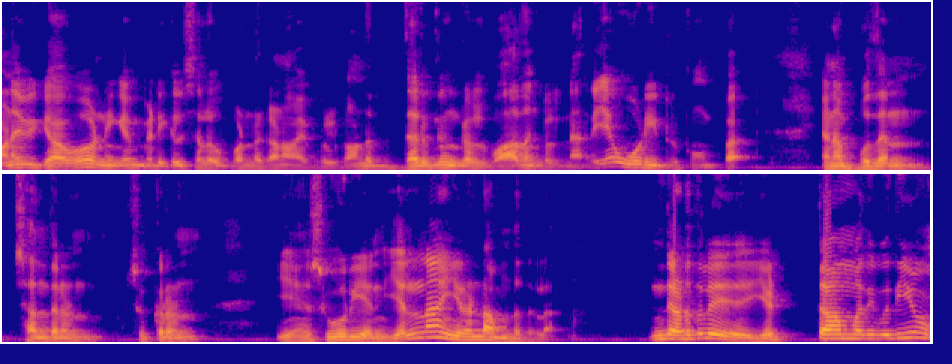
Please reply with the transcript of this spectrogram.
மனைவிக்காகவோ நீங்கள் மெடிக்கல் செலவு பண்ணுறதுக்கான வாய்ப்புகள் இருக்கும். அல்லது தர்க்கங்கள் வாதங்கள் நிறைய ஓடிட்டு இருக்கும் இப்போ. ஏன்னா புதன் சந்திரன் சுக்கிரன் சூரியன் எல்லாம் இரண்டாம் இடத்துல. இந்த இடத்துல எட்டாம் அதிபதியும்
